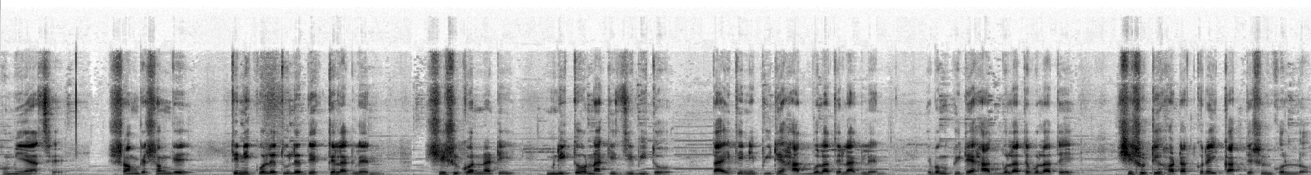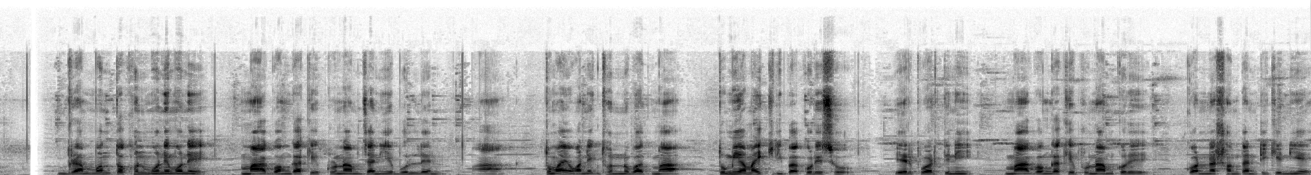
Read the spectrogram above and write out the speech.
ঘুমিয়ে আছে। সঙ্গে সঙ্গে তিনি কোলে তুলে দেখতে লাগলেন, শিশুকন্যাটি মৃত নাকি জীবিত, তাই তিনি পিঠে হাত বোলাতে লাগলেন এবং পিঠে হাত বোলাতে বোলাতে শিশুটি হঠাৎ করেই কাঁদতে শুরু করল। ব্রাহ্মণ তখন মনে মনে মা গঙ্গাকে প্রণাম জানিয়ে বললেন, মা, তোমায় অনেক ধন্যবাদ, মা। তুমি আমায় কৃপা করেছ। এরপর তিনি মা গঙ্গাকে প্রণাম করে কন্যা সন্তানটিকে নিয়ে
